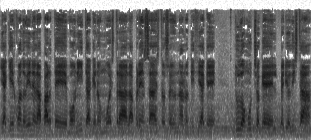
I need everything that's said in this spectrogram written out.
y aquí es cuando viene la parte bonita que nos muestra la prensa. Esto es una noticia que dudo mucho que el periodista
